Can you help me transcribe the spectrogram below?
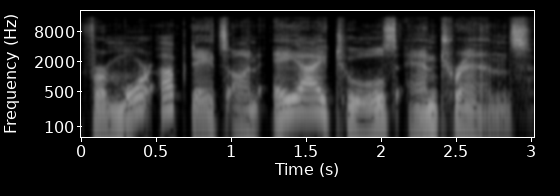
for more updates on AI tools and trends.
